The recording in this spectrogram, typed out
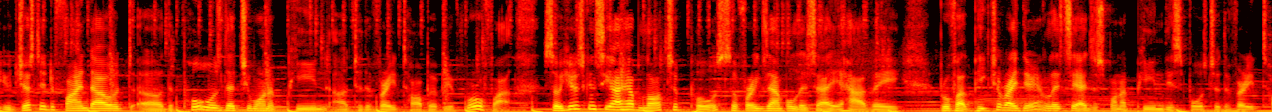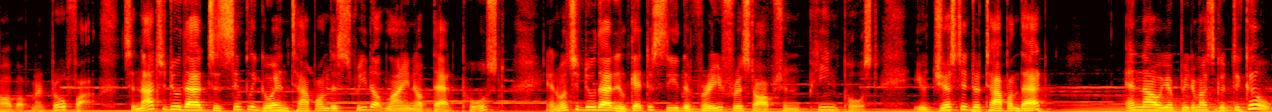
you just need to find out uh, the post that you want to pin uh, to the very top of your profile. So here you can see I have lots of posts. So for example, let's say I have a profile picture right there and let's say I just want to pin this post to the very top of my profile. So now to do that, just simply go ahead and tap on this three dot line of that post. And once you do that, you'll get to see the very first option, pin post. You just need to tap on that and now you're pretty much good to go.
